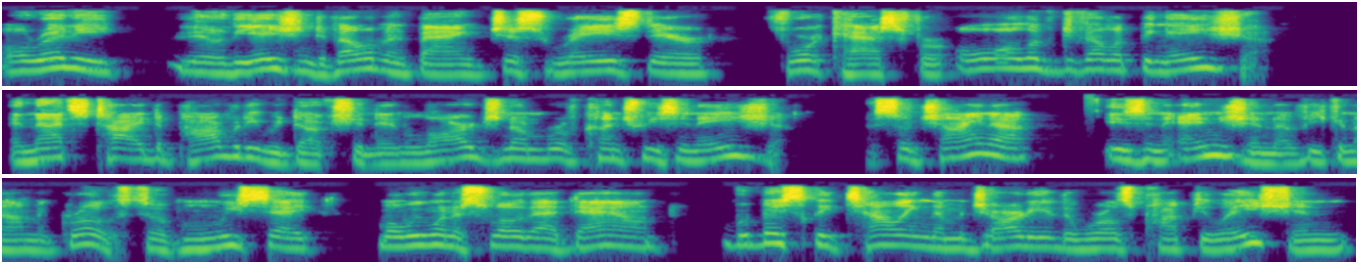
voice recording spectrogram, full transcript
already, you know, the Asian Development Bank just raised their forecast for all of developing Asia. And that's tied to poverty reduction in a large number of countries in Asia. So China is an engine of economic growth. So when we say, well, we want to slow that down, we're basically telling the majority of the world's population,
